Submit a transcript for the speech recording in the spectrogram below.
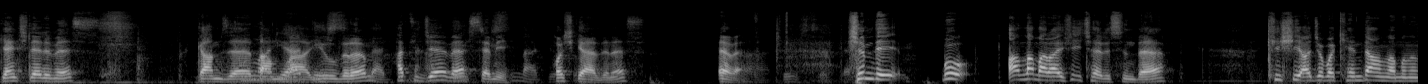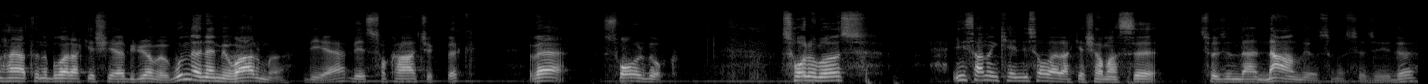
gençlerimiz Gamze, Bunlar Damla, Yıldırım. Hatice ve Semih. Hoş geldiniz. Evet. Şimdi bu anlam arayışı içerisinde kişi acaba kendi anlamının hayatını bularak yaşayabiliyor mu? Bunun önemi var mı diye biz sokağa çıktık ve sorduk. Sorumuz insanın kendisi olarak yaşaması sözünden ne anlıyorsunuz sözüydü.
